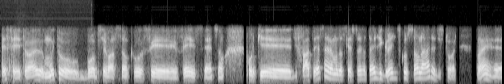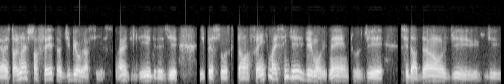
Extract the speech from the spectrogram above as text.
Perfeito, muito boa observação que você fez, Edson, porque de fato essa é uma das questões até de grande discussão na área de história. É? A história não é só feita de biografias, é? de líderes, de, de pessoas que estão à frente, mas sim de, de movimentos, de cidadãos, de, de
